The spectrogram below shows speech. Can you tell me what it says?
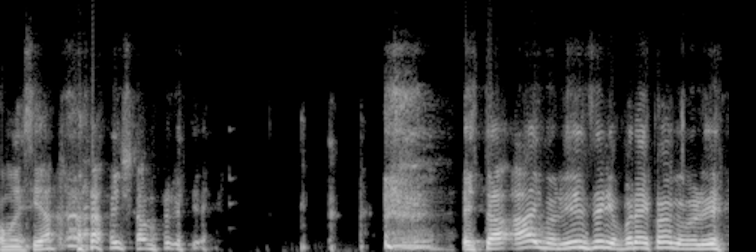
¿Cómo decía? ya me olvidé. Está, ay, me olvidé en serio, fuera de juego que me olvidé.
